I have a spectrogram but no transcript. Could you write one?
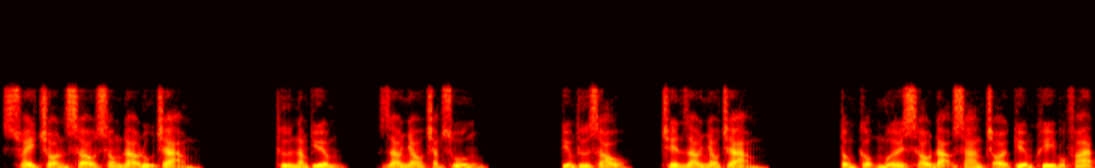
xoay tròn sau song đao đủ chạm. Thứ năm kiếm, giao nhau chạm xuống. Kiếm thứ sáu, trên giao nhau chạm. Tổng cộng mười sáu đạo sáng chói kiếm khí bộc phát,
